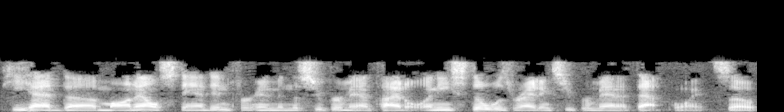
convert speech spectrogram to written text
he had uh, Mon-El stand in for him in the Superman title, and he still was writing Superman at that point. So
